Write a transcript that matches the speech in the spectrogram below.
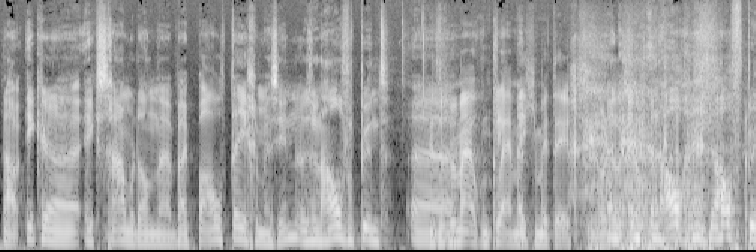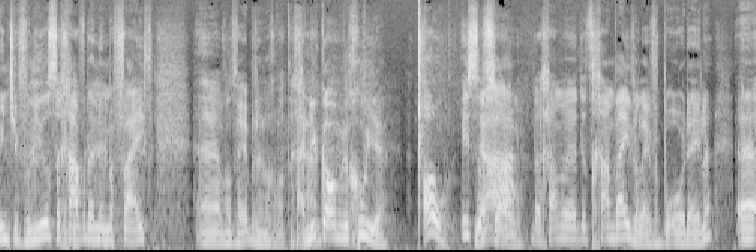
Nou, ik, eh, ik schaam me dan eh, bij Paul tegen mijn zin. Dus een halve punt. eh, het is bij mij ook een klein beetje mee tegenzien hoor. Een, Dat- een, een, half, een half puntje voor Niels. Dan gaan we naar nummer 5. want we hebben er nog wat te gaan. nu komen de goeie. Oh, is dat Ja. zo? Dan gaan we, dat gaan wij wel even beoordelen. Eh eh,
